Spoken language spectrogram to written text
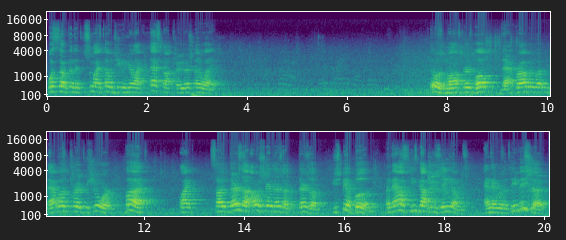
What's something that somebody told you and you're like, that's not true. There's no way. Those monsters. Well, that probably wasn't, that wasn't true for sure. But, like, so there's a, I want to share, there's a, there's a, used to be a book, but now he's got museums and there was a TV show.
